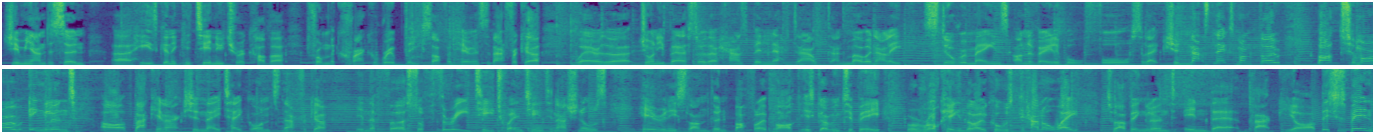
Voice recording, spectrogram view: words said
Jimmy Anderson, uh, he's going to continue to recover from the crack rib that he suffered here in South Africa, where uh, Jonny Bairstow though has been left out, and Moeen Ali still remains unavailable for selection. That's next month though. But tomorrow, England are back in action. They take on South Africa in the first of three T20 internationals here in East London. Buffalo Park is going to be rocking. The locals cannot wait to have England in their backyard. This has been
